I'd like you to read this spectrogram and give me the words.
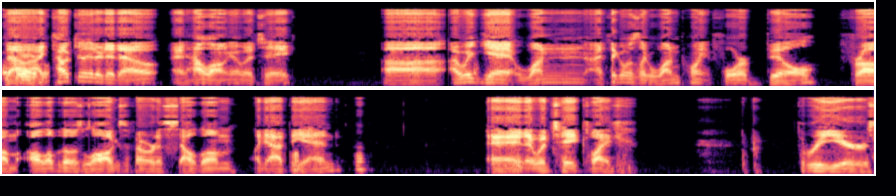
a Now I calculated it out and how long it would take. Uh, I would get one. I think it was like 1.4 bill from all of those logs if I were to sell them like at the end, and it would take like three years.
